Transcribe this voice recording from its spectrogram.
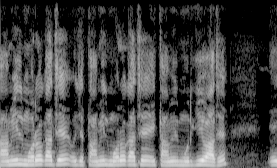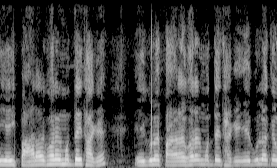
তামিল মোরগ আছে, ওই যে তামিল মোরগ আছে, এই তামিল মুরগিও আছে, এই এই পায়রার ঘরের মধ্যেই থাকে। এইগুলো পায়রার ঘরের মধ্যেই থাকে। এগুলো কেউ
